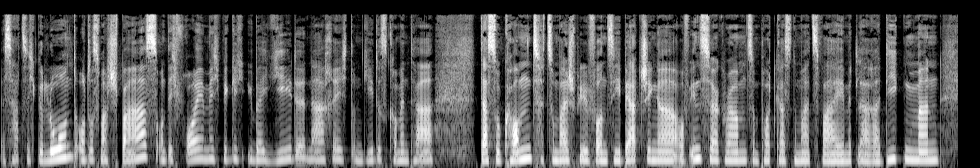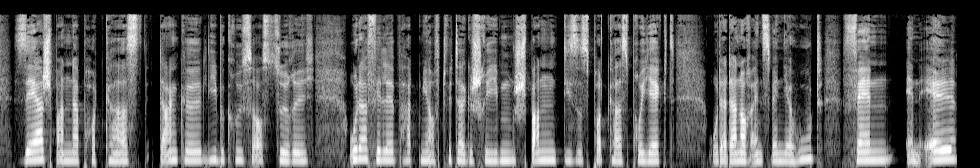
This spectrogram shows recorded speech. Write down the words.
es hat sich gelohnt und es macht Spaß und ich freue mich wirklich über jede Nachricht und jedes Kommentar, das so kommt. Zum Beispiel von Sie Bertschinger auf Instagram zum Podcast Nummer zwei mit Lara Diekenmann. Sehr spannender Podcast. Danke, liebe Grüße aus Zürich. Oder Philipp hat mir auf Twitter geschrieben, spannend dieses Podcast-Projekt. Oder dann noch ein Svenja Huth, Fan NL.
